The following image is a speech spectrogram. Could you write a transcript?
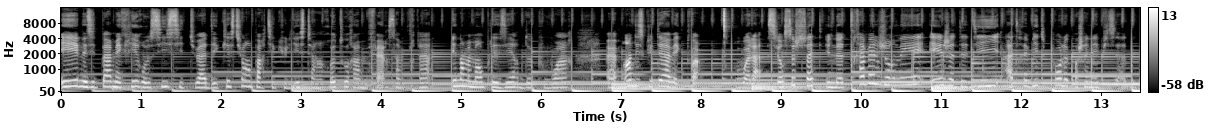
et n'hésite pas à m'écrire aussi si tu as des questions en particulier, si tu as un retour à me faire, ça me fera énormément plaisir de pouvoir en discuter avec toi. Voilà, sur ce, je souhaite une très belle journée et je te dis à très vite pour le prochain épisode.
